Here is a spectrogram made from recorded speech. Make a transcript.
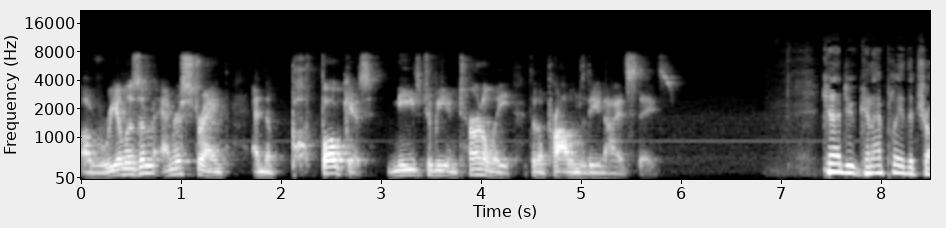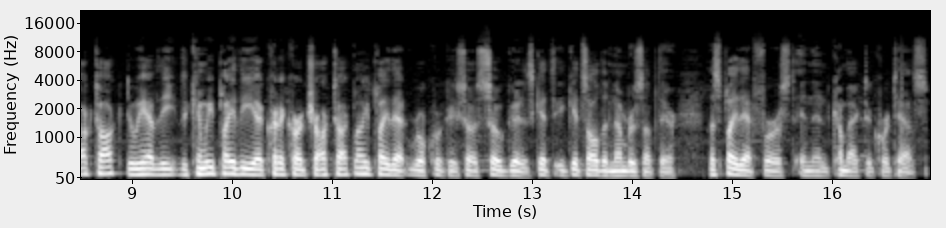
of realism and restraint. And the p- focus needs to be internally to the problems of the United States. Can I do? Can I play the chalk talk? Do we have the? the can we play the uh, credit card chalk talk? Let me play that real quickly. So it's so good. It gets it gets all the numbers up there. Let's play that first, and then come back to Cortes.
